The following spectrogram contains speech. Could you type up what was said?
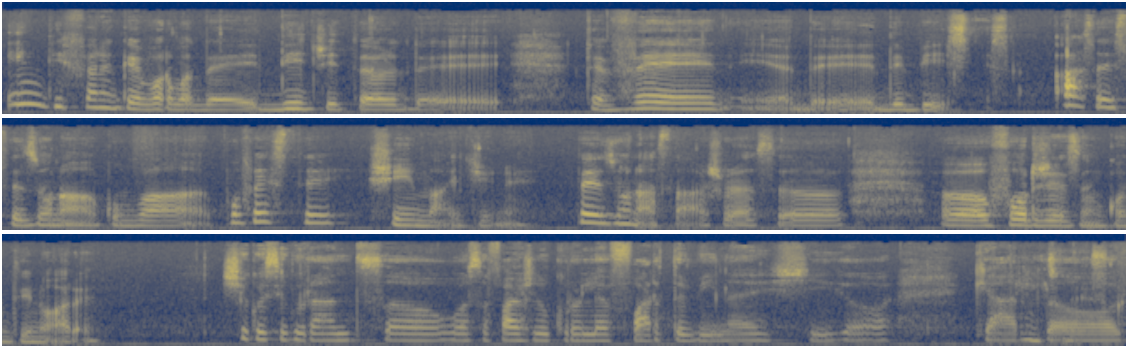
indiferent că e vorba de digital, de TV, de, de business. Asta este zona cumva poveste și imagine. Pe zona asta aș vrea să uh, forjez în continuare. Și cu siguranță o să faci lucrurile foarte bine și uh, chiar uh,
